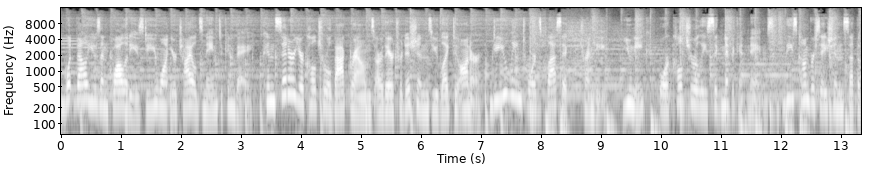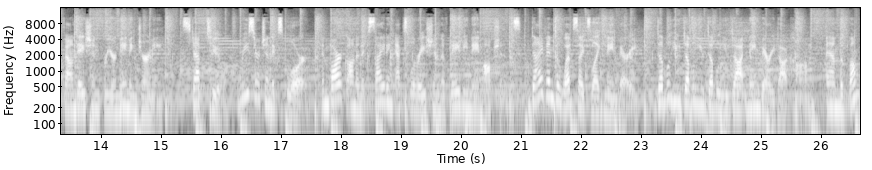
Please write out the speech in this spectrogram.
What values and qualities do you want your child's name to convey? Consider your cultural backgrounds. Are there traditions you'd like to honor? Do you lean towards classic, trendy, unique, or culturally significant names? These conversations set the foundation for your naming journey. Step 2. Research and explore. Embark on an exciting exploration of baby name options. Dive into websites like Nameberry, www.nameberry.com, and the Bump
